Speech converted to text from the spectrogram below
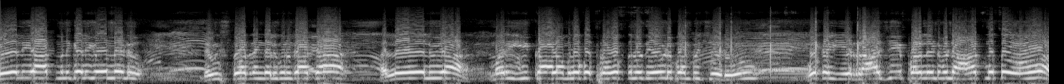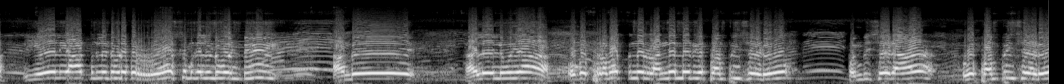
ఏలి ఆత్మను కలిగి ఉన్నాడు. దేవుని స్తోత్రం కలుగును కాక అల్లేలుయా మరి ఈ కాలంలో ఒక ప్రవక్తను దేవుడు పంపించాడు. ఒక ఈ రాజీ పడలేటువంటి ఆత్మతో ఏలి ఆత్మ కలిగినటువంటి ఒక రోషం కలిగినటువంటి. ఆమె లూయా ఒక ప్రవక్తను రంగం మీదకి పంపించాడు. పంపించాడా? ఓ పంపించాడు.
